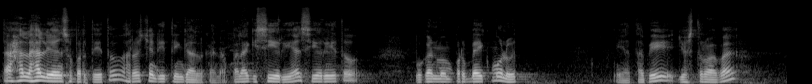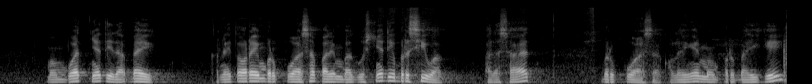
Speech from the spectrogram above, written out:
Hal-hal yang seperti itu harusnya ditinggalkan. Apalagi siri ya, siri itu bukan memperbaik mulut. Ya, tapi justru apa? membuatnya tidak baik. Karena itu orang yang berpuasa paling bagusnya dia bersiwak pada saat berpuasa. Kalau ingin memperbaiki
